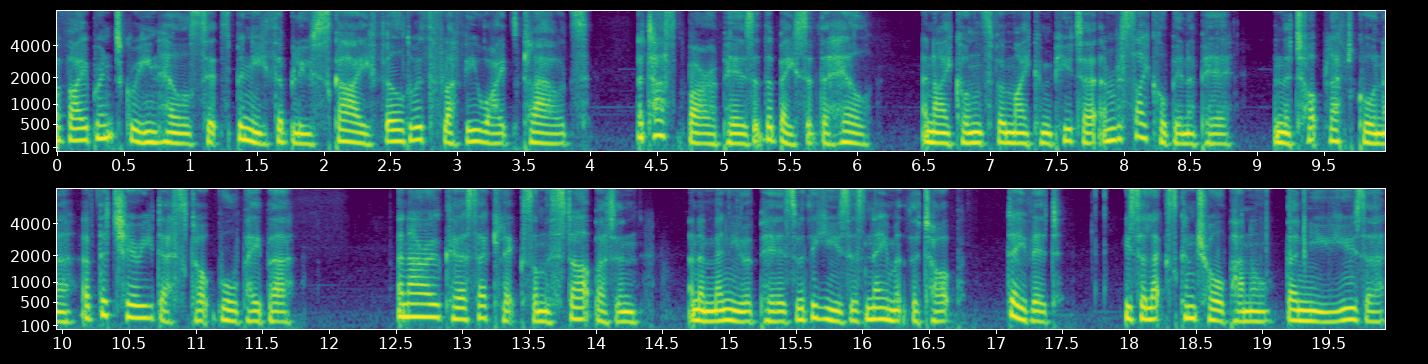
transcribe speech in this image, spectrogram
A vibrant green hill sits beneath a blue sky filled with fluffy white clouds. A taskbar appears at the base of the hill, and icons for My Computer and Recycle Bin appear in the top left corner of the cheery desktop wallpaper. An arrow cursor clicks on the Start button, and a menu appears with the user's name at the top, David. He selects Control Panel, then New User,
